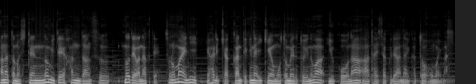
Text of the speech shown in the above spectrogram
あなたの視点のみで判断するのではなくてその前にやはり客観的な意見を求めるというのは有効な対策ではないかと思います。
